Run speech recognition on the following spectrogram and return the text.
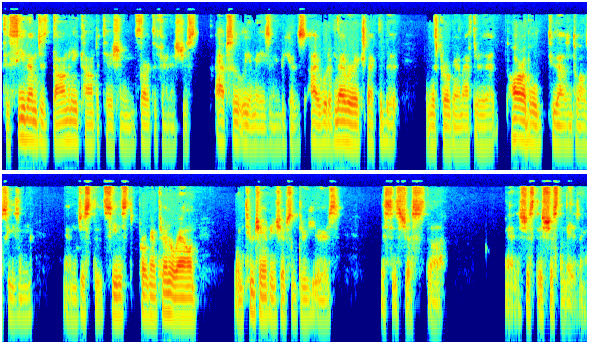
to see them just dominate competition, start to finish, just absolutely amazing because I would have never expected it from this program after that horrible 2012 season. And just to see this program turn around, win two championships in three years this is just uh man, it's just it's just amazing.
